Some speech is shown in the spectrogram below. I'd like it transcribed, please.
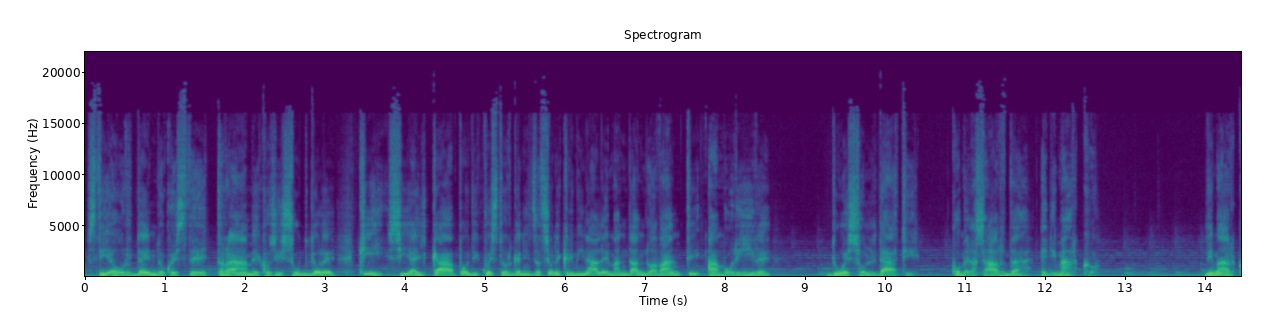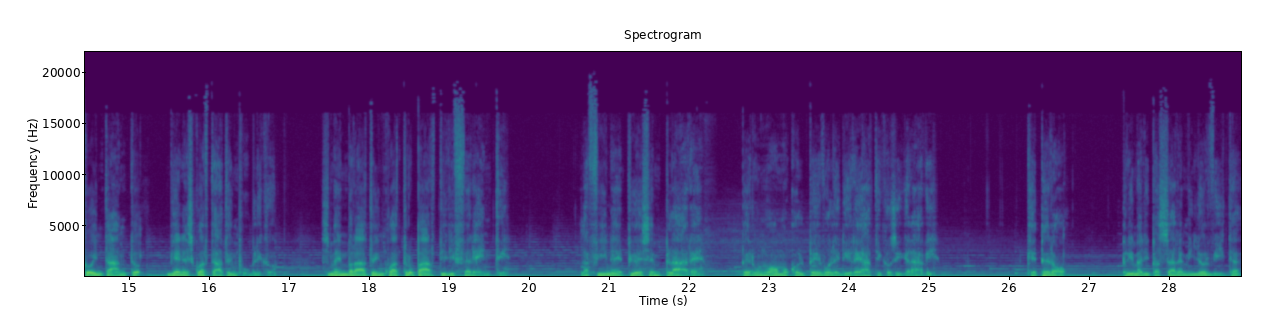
stia ordendo queste trame così subdole, chi sia il capo di questa organizzazione criminale mandando avanti a morire due soldati, come la Sarda e Di Marco. Di Marco, intanto, viene squartato in pubblico, smembrato in quattro parti differenti. La fine più esemplare per un uomo colpevole di reati così gravi, che però, prima di passare a miglior vita,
